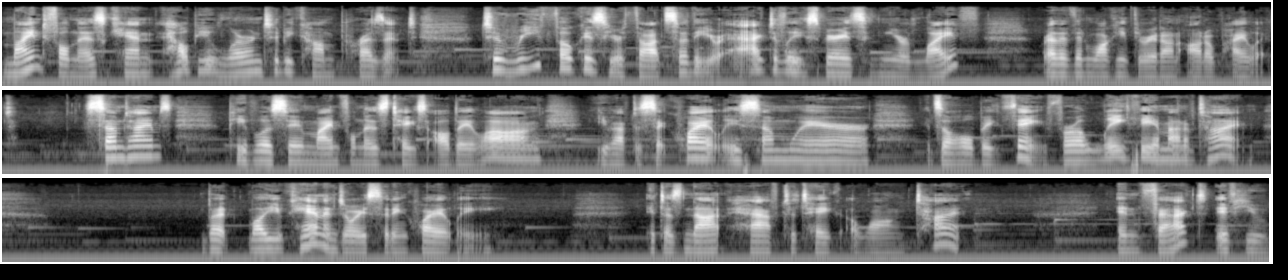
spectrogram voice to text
Mindfulness can help you learn to become present, to refocus your thoughts so that you're actively experiencing your life rather than walking through it on autopilot. Sometimes people assume mindfulness takes all day long, you have to sit quietly somewhere, it's a whole big thing for a lengthy amount of time. But while you can enjoy sitting quietly, it does not have to take a long time. In fact, if you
